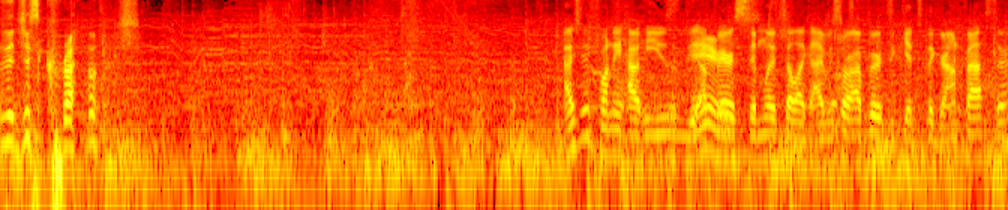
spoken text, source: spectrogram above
they just crouch. Actually, funny how he uses the up air similar to like Ivysaur up air to get to the ground faster.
